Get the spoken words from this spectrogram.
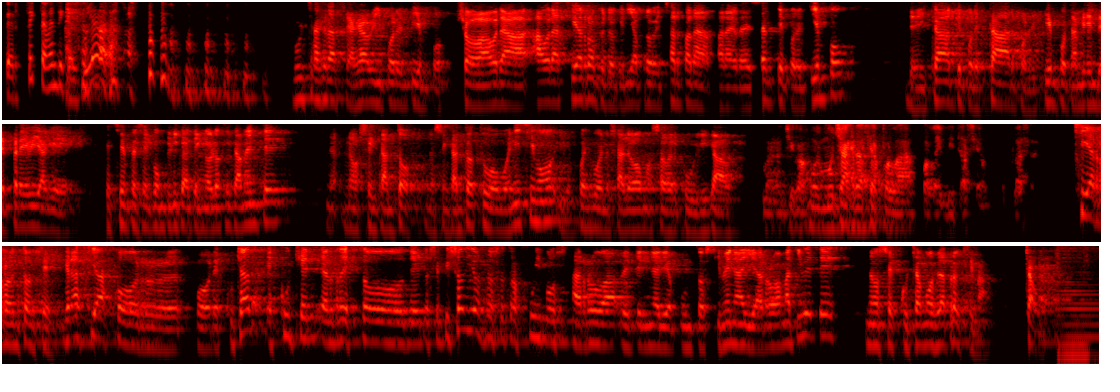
perfectamente calculado. Muchas gracias, Gaby, por el tiempo. Yo ahora, ahora cierro, pero quería aprovechar para, para agradecerte por el tiempo, dedicarte por estar, por el tiempo también de previa que, que siempre se complica tecnológicamente nos encantó, nos encantó, estuvo buenísimo y después, bueno, ya lo vamos a ver publicado. Bueno, chicos, muy, muchas gracias por la, por la invitación, un placer. Cierro entonces. Gracias por, por, escuchar. Escuchen el resto de los episodios. Nosotros fuimos arroba veterinaria.simena y arroba mativete. Nos escuchamos la próxima. Tchau!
